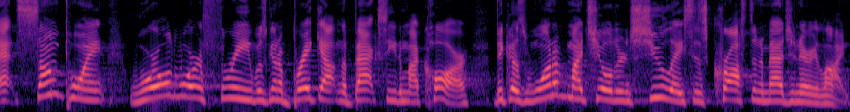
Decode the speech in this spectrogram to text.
at some point, World War III was going to break out in the back seat of my car because one of my children's shoelaces crossed an imaginary line.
